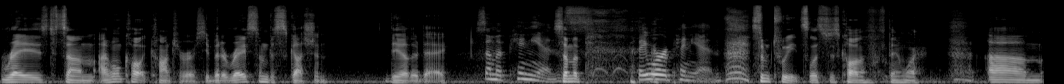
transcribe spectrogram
raised some, I won't call it controversy, but it raised some discussion the other day. Some opinions. Some op- they were opinions. some tweets. Let's just call them what they were. Um,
